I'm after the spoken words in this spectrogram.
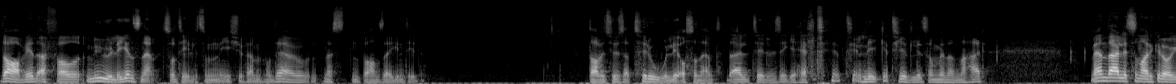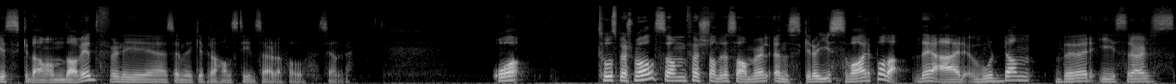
David i hvert fall muligens nevnt så tidlig som 925, og det er jo nesten på hans egen tid. Davids hus er trolig også nevnt. Det er tydeligvis ikke helt like tydelig som i denne her. Men det er litt sånn arkeologisk da om David, fordi selv om det ikke er fra hans tid, så er det i hvert fall senere. Og to spørsmål som første og andre Samuel ønsker å gi svar på, da, det er hvordan bør Israels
